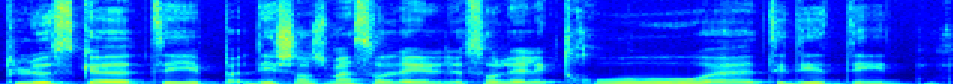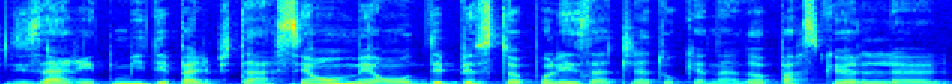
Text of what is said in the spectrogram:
plus que des changements sur l'électro, euh, des, des, des, arythmies, des palpitations, mais on dépiste pas les athlètes au Canada parce que le,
